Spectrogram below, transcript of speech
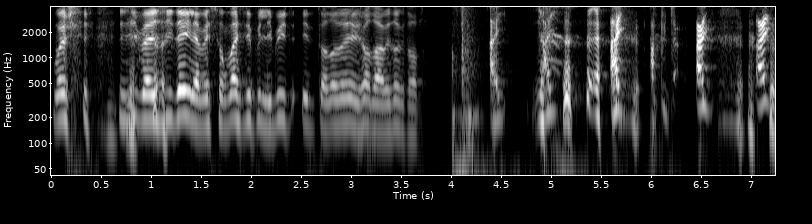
Moi j'imaginais il avait son masque depuis le début et t'entendais les gens dans la maison qui t'entendent Aïe Aïe Aïe Ah putain Aïe Aïe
